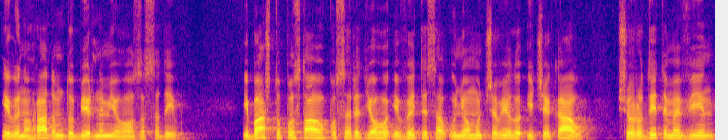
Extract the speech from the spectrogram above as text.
і виноградом добірним його засадив. І башту поставив посеред його, і витисав у ньому чавило, і чекав, що родитиме він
